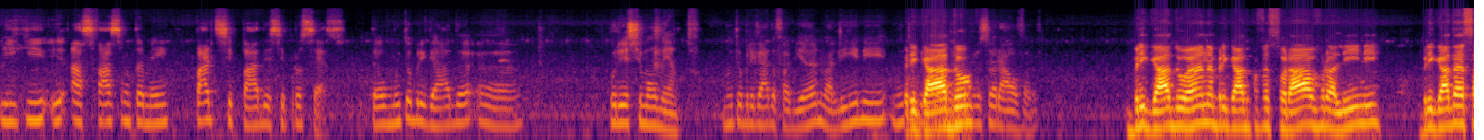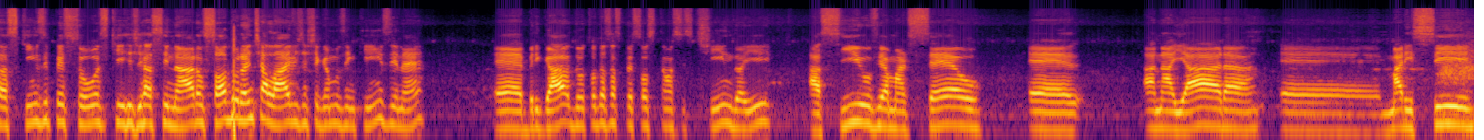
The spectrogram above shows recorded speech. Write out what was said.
e que as façam também participar desse processo. Então, muito obrigada uh, por este momento. Muito obrigada, Fabiano, Aline. Muito obrigado. obrigado, professor Álvaro. Obrigado, Ana. Obrigado, professor Álvaro, Aline. Obrigado a essas 15 pessoas que já assinaram. Só durante a live já chegamos em 15, né? É, obrigado a todas as pessoas que estão assistindo aí. A Silvia, a Marcel, é, a Nayara, é, Marici,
